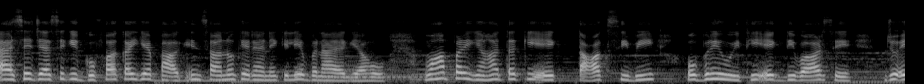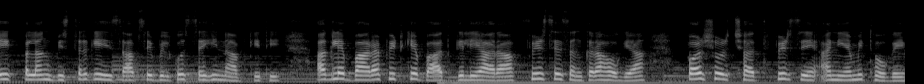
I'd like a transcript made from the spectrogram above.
ऐसे जैसे कि गुफा का यह भाग इंसानों के रहने के लिए बनाया गया हो। वहाँ पर यहाँ तक कि एक ताक सी भी उभरी हुई थी एक दीवार से, जो एक पलंग बिस्तर के हिसाब से बिल्कुल सही नाप की थी। अगले बारह फीट के बाद गलियारा फिर से संकरा हो गया, फर्श और छत फिर से अनियमित हो गई।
